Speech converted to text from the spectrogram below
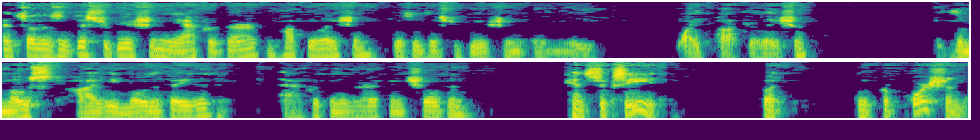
And so there's a distribution in the African American population. There's a distribution in the white population. The most highly motivated African American children can succeed, but the proportion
